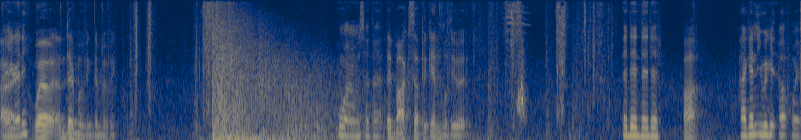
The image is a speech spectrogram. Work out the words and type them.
Are you ready? Well, uh, they're moving, they're moving. Ooh, I almost hit that. They box up again, we'll do it. They did, they did. Oh. I can, we can, oh, wait.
